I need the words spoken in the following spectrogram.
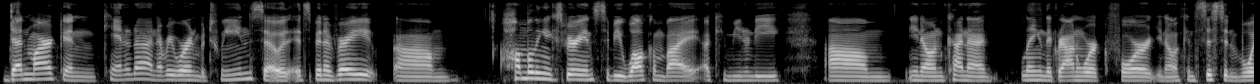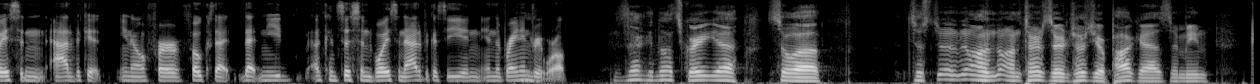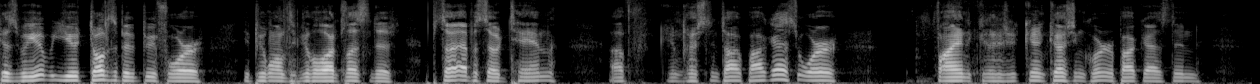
Denmark and Canada and everywhere in between. So it, it's been a very um, humbling experience to be welcomed by a community, um, you know, and kind of laying the groundwork for you know a consistent voice and advocate, you know, for folks that that need a consistent voice and advocacy in in the brain injury world. Exactly. No, that's great. Yeah. So, uh, just uh, on on terms there, in terms of your podcast, I mean, because we you told us a bit before, if you want people want to listen to episode, episode ten of Concussion Talk podcast, or find Concussion Corner podcast, and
